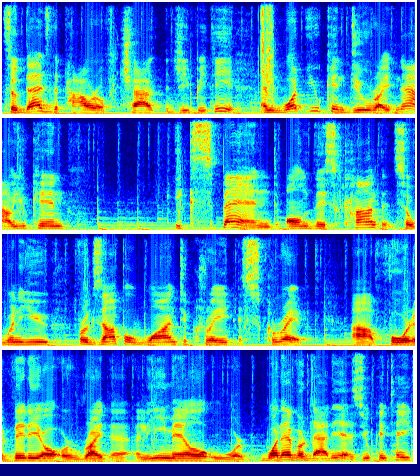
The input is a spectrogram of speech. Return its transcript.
So that's the power of Chat GPT. And what you can do right now, you can expand on this content. So when you, for example, want to create a script uh, for a video or write a, an email or whatever that is, you can take,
